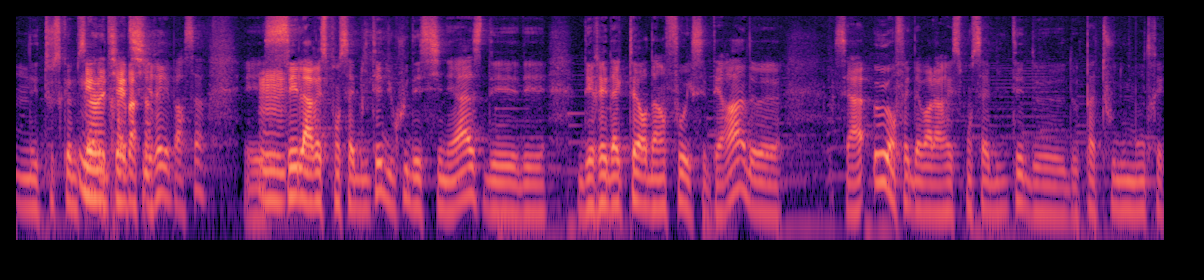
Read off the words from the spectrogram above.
on est tous comme ça, on est attirés par ça. attirés par ça. Et Mm. c'est la responsabilité du coup des cinéastes, des, des, des rédacteurs d'infos, etc. De, c'est à eux en fait d'avoir la responsabilité de ne pas tout nous montrer.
